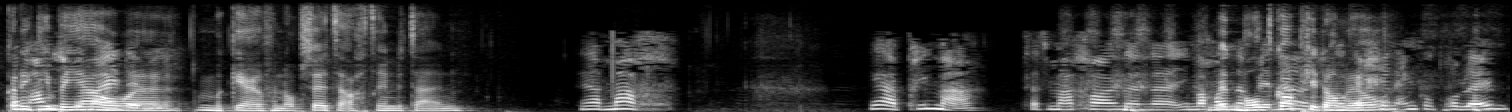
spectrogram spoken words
kan Kom ik niet bij jou mij, mijn caravan opzetten achter in de tuin? Ja, mag. Ja, prima. Zet maar gewoon een. je mag Met ook mondkapje dan wel. Geen enkel probleem.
